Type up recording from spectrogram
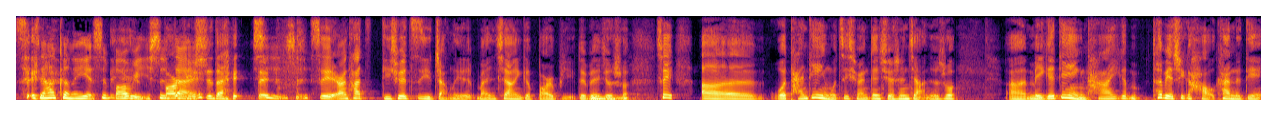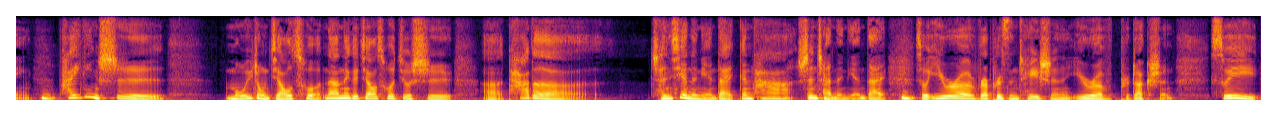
所以他可能也是 Barbie 时代，Barbie 时代，对，是是。所以，然后他的确自己长得也蛮像一个 Barbie，对不对？嗯、就是说，所以呃，我谈电影，我最喜欢跟学生讲，就是说。呃，每个电影它一个，特别是一个好看的电影，它一定是某一种交错。那那个交错就是呃，它的呈现的年代跟它生产的年代。So era of representation, era of production。所以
